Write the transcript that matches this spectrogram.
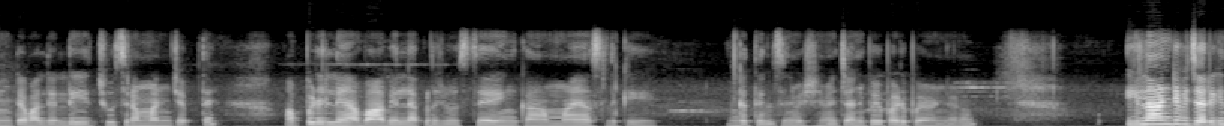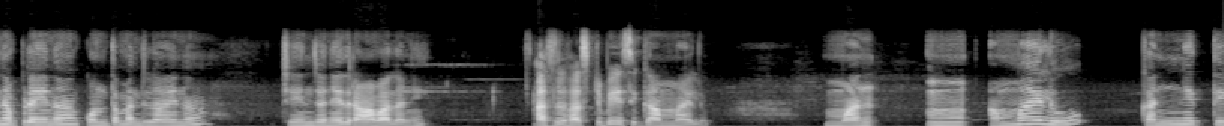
ఉంటే వాళ్ళు వెళ్ళి చూసి రమ్మని చెప్తే అప్పుడు వెళ్ళి ఆ బాబు వెళ్ళి అక్కడ చూస్తే ఇంకా అమ్మాయి అసలుకి ఇంకా తెలిసిన విషయమే చనిపోయి పడిపోయి ఉండడం. ఇలాంటివి జరిగినప్పుడైనా కొంతమందిలో అయినా చేంజ్ అనేది రావాలని. అసలు ఫస్ట్ బేసిక్గా అమ్మాయిలు. మన్ అమ్మాయిలు కన్నెత్తి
